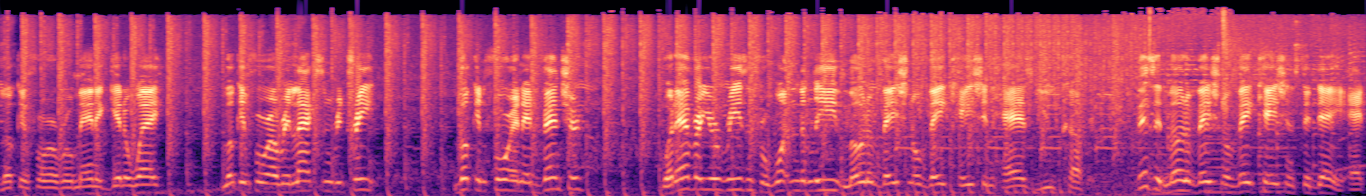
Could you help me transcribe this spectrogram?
Looking for a romantic getaway? Looking for a relaxing retreat? Looking for an adventure? Whatever your reason for wanting to leave, Motivational Vacation has you covered. Visit Motivational Vacations today at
